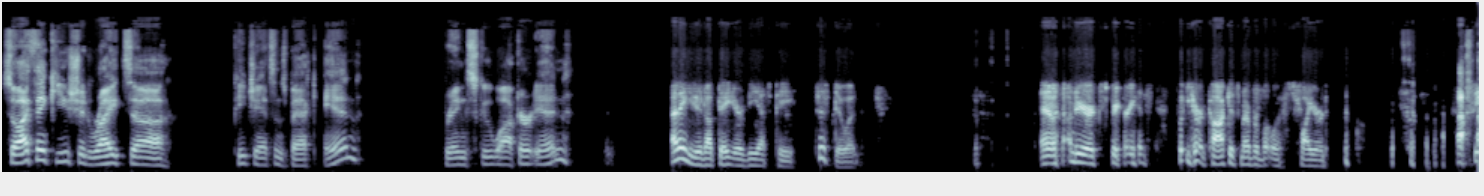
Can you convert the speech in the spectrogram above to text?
So I think you should write uh Pete Jansen's back in. Bring Skoo Walker in. I think you should update your VSP. Just do it. And under your experience, put you're a caucus member but was fired. See,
